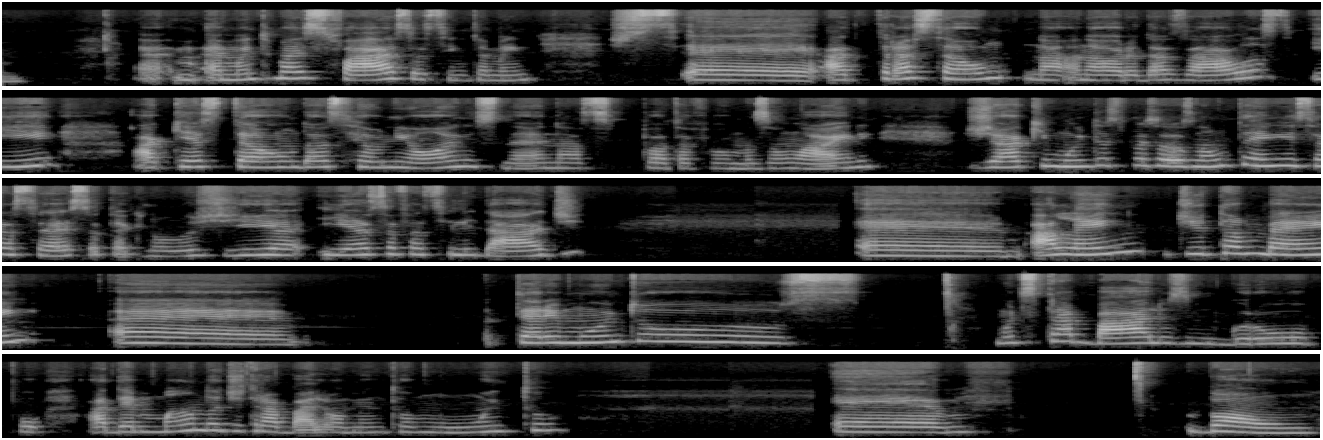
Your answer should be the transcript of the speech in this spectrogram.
é, é muito mais fácil, assim, também é, a atração na, na hora das aulas e a questão das reuniões, né, nas plataformas online, já que muitas pessoas não têm esse acesso à tecnologia e essa facilidade, é, além de também é, terem muitos muitos trabalhos em grupo, a demanda de trabalho aumentou muito. É, bom,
